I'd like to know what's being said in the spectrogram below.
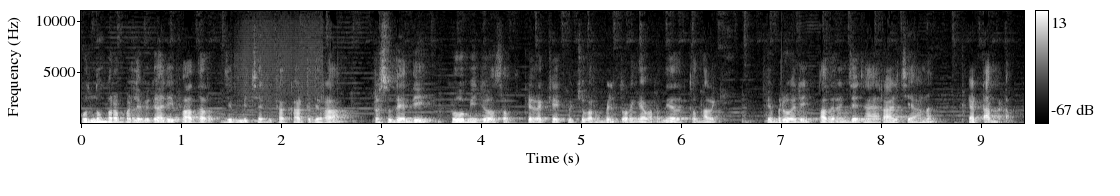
കുന്നുംപുറം പള്ളി വികാരി ഫാദർ ജിമ്മിച്ചൻ കക്കാട്ടുചിറ പ്രസുദേന്തി ടോമി ജോസഫ് കിഴക്കേ കൊച്ചുപറമ്പിൽ തുടങ്ങിയവർ നേതൃത്വം നൽകി. ഫെബ്രുവരി പതിനഞ്ച് ഞായറാഴ്ചയാണ് എട്ടാം ഇടം.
